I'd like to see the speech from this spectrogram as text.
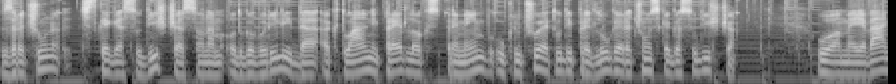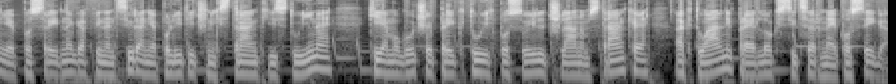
Z računskega sodišča so nam odgovorili, da aktualni predlog sprememb vključuje tudi predloge računskega sodišča. V omejevanje posrednega financiranja političnih strank iz tujine, ki je mogoče prek tujih posojil članom stranke, aktualni predlog sicer ne posega.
